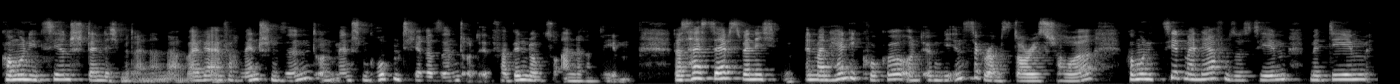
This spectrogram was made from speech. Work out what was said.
kommunizieren ständig miteinander, weil wir einfach Menschen sind und Menschen Gruppentiere sind und in Verbindung zu anderen leben. Das heißt, selbst wenn ich in mein Handy gucke und irgendwie Instagram Stories schaue, kommuniziert mein Nervensystem mit dem,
